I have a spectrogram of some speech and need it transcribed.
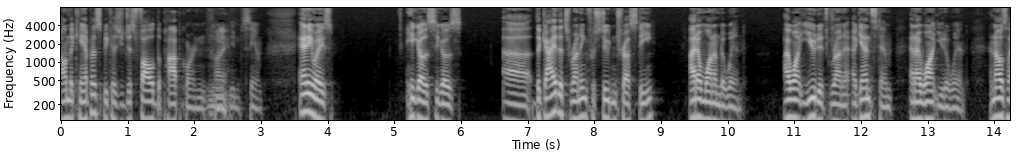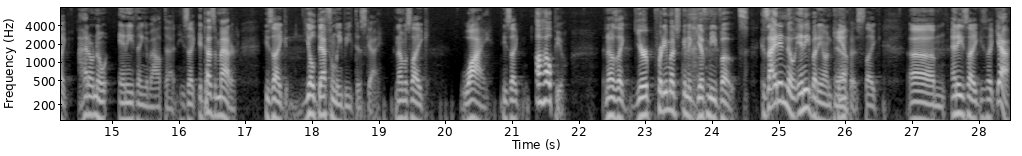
on the campus, because you just followed the popcorn. And Funny. you, you'd see him. Anyways, he goes. He goes. Uh, the guy that's running for student trustee, I don't want him to win. I want you to run it against him, and I want you to win. And I was like, I don't know anything about that. He's like, it doesn't matter. He's like, you'll definitely beat this guy. And I was like, why? He's like, I'll help you. And I was like, you're pretty much going to give me votes because I didn't know anybody on Yeah. campus. Like, um, and he's like, he's like, yeah,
